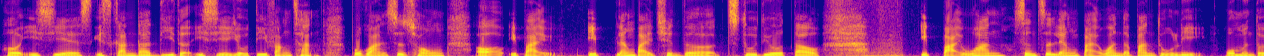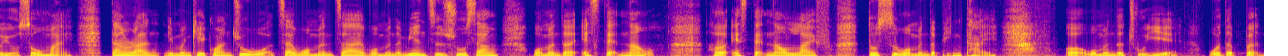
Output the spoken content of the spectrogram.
和一些 Iskandar 的一些有地房产，不管是从呃一百一两百千的 studio 到一百万甚至两百万的半独立。我们都有售卖，当然你们可以关注我在我们在我们的面子书上，我们的 Estate Now 和 Estate Now Life 都是我们的平台。呃我们的主页。我的本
